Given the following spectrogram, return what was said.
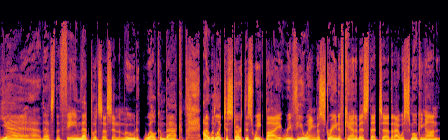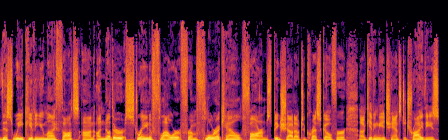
Yeah, that's the theme that puts us in the mood. Welcome back. I would like to start this week by reviewing the strain of cannabis that uh, that I was smoking on this week, giving you my thoughts on another strain of flower from FloraCal Farms. Big shout out to Cresco for uh, giving me a chance to try these.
